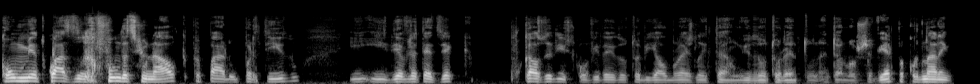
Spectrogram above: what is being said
com um momento quase refundacional que prepara o partido e, e devo-lhe até dizer que por causa disso, convidei o Dr. Miguel Moraes Leitão e o Dr. António Xavier para coordenarem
